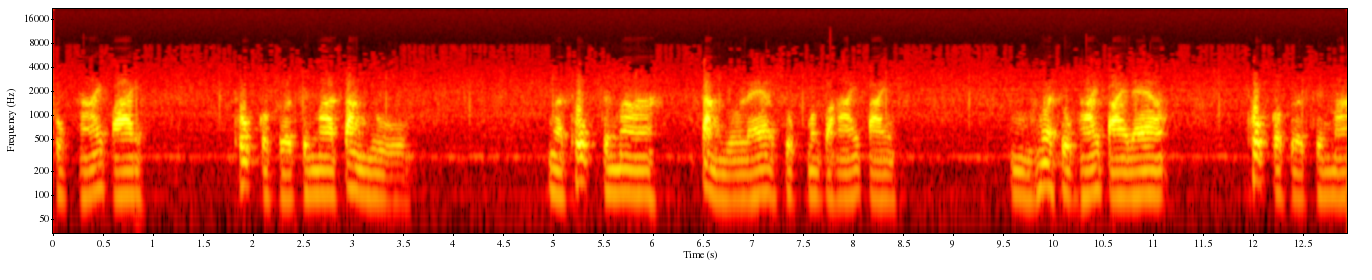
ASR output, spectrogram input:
ทุกหายไป ทุกข์ก็เกิดขึ้นมาตั้งอยู่ เมื่อทุกข์ขึ้นมา ตั้งอยู่แล้ว สุขมันก็หายไปเมื่อสุขหายไปแล้ว ทุกข์ก็เกิดขึ้นมา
